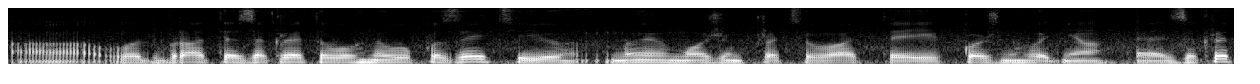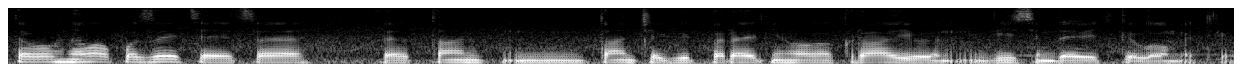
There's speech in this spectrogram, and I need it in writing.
А от брати закриту вогневу позицію, ми можемо працювати і кожного дня. Е, Закрита вогнева позиція це е, тан- танчик від переднього краю 8-9 кілометрів.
